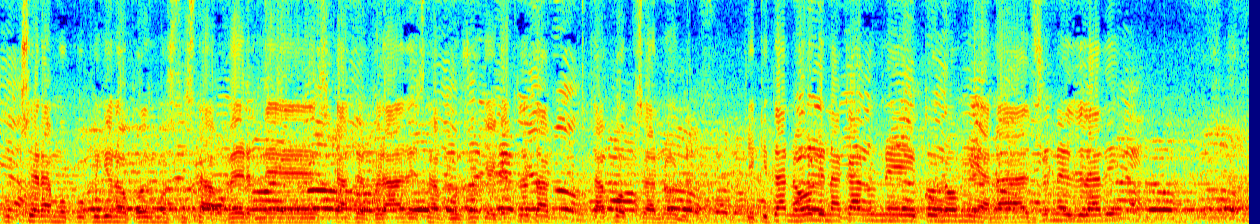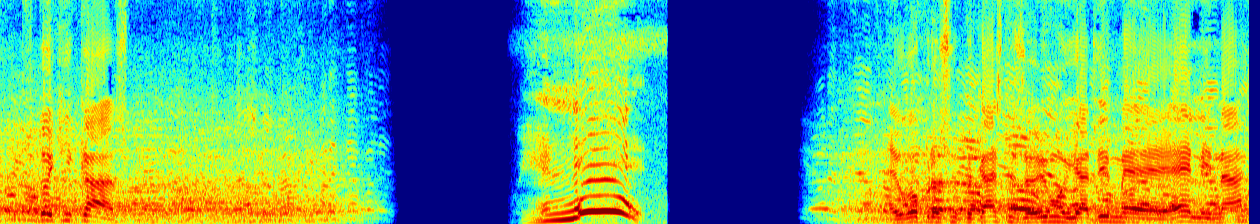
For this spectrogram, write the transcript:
που ξέραμε που πήγαινε ο κόσμος στις ταβέρνες, κάθε βράδυ, στα μπουζούκια και αυτά τα, τα κόψαν όλα. Και κοιτάνε όλοι να κάνουν οικονομία, να ζουν δηλαδή φτωχικά, ας πούμε. Ε, ναι! Εγώ προσωπικά στη ζωή μου γιατί είμαι Έλληνας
